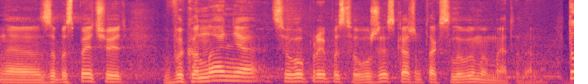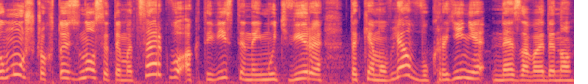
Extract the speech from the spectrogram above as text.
е, забезпечують виконання цього припису вже, скажімо так, силовими методами. Тому, що хтось зноситиме церкву, активісти не ймуть віри. Таке, мовляв, в Україні не заведено.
